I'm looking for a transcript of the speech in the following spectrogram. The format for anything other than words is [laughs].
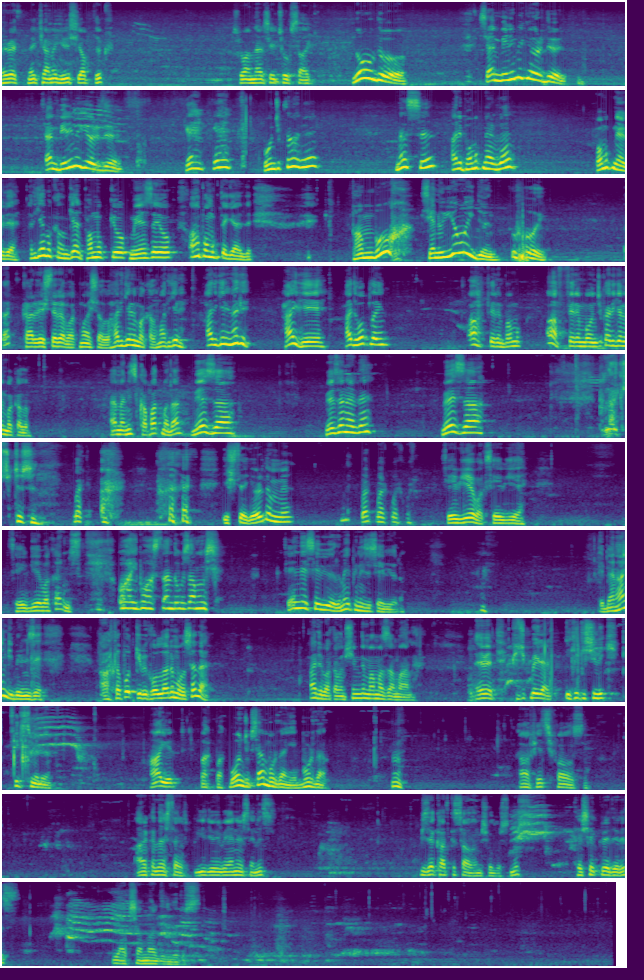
Evet, mekana giriş yaptık. Şu an her şey çok sakin. Ne oldu? Sen beni mi gördün? Sen beni mi gördün? Gel, gel. Boncuk ne haber? Nasıl? Hani pamuk nerede? Pamuk nerede? Hadi gel bakalım gel. Pamuk yok, müezze yok. Aha pamuk da geldi. Pamuk, sen uyuyor muydun? Oy. Bak kardeşlere bak maşallah. Hadi gelin bakalım. Hadi gelin. Hadi gelin hadi. Haydi. Hadi hoplayın. Aferin Pamuk. Aferin Boncuk. Hadi gelin bakalım. Hemen hiç kapatmadan. Müezza. Müezza nerede? Müezza. Bunlar küçük dursun. Bak. [laughs] işte gördün mü? Bak bak bak bak. Sevgiye bak sevgiye. Sevgiye bakar mısın? Ay bu aslan da uzanmış. Seni de seviyorum. Hepinizi seviyorum. E ben hangi birinizi ahtapot gibi kollarım olsa da hadi bakalım şimdi mama zamanı. Evet küçük beyler iki kişilik fix menü. Hayır. Bak bak boncuk sen buradan ye. Buradan. Hı. Afiyet şifa olsun. Arkadaşlar videoyu beğenirseniz bize katkı sağlamış olursunuz. Teşekkür ederiz. İyi akşamlar diliyoruz.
